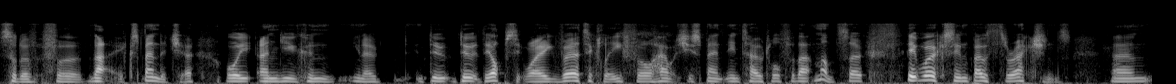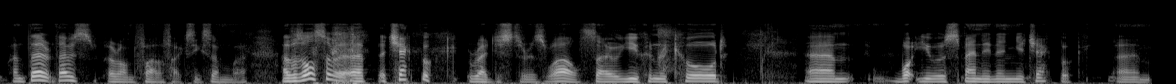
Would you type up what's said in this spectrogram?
sort of for that expenditure, or and you can you know do do it the opposite way vertically for how much you spent in total for that month. So it works in both directions. And and there, those are on Philofaxy somewhere. And there's also a, a checkbook register as well, so you can record um, what you were spending in your checkbook um,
